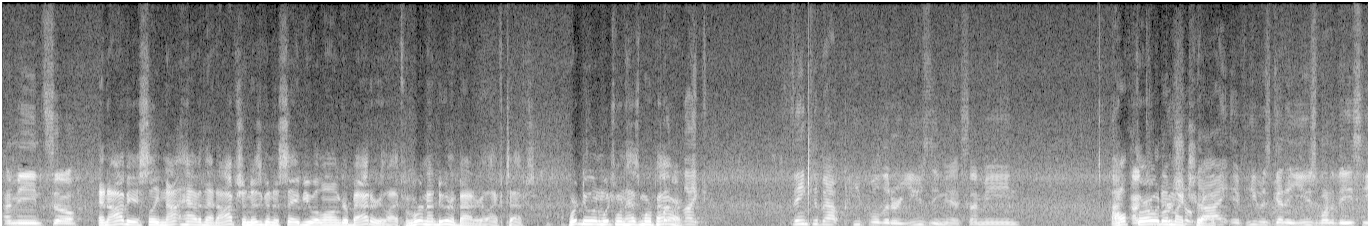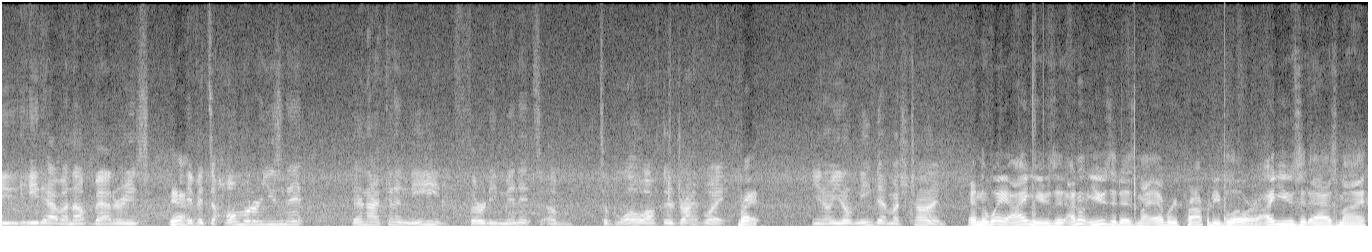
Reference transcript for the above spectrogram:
I mean, so And obviously, not having that option is going to save you a longer battery life. And we're not doing a battery life test. We're doing which one has more power. but like, think about people that are using this. I mean, I'll a throw it in my truck. Guy, if he was going to use one of these, he, he'd have enough batteries. Yeah. If it's a homeowner using it, they're not going to need 30 minutes of to blow off their driveway. Right. You know, you don't need that much time. And the way I use it, I don't use it as my every property blower. I use it as my,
